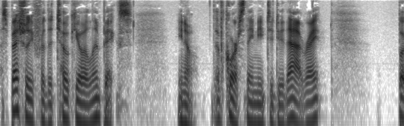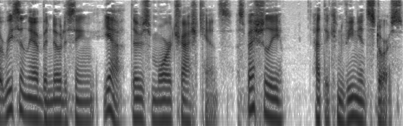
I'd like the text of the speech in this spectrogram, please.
especially for the Tokyo Olympics. You know, of course they need to do that, right? But recently I've been noticing, yeah, there's more trash cans, especially at the convenience stores.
